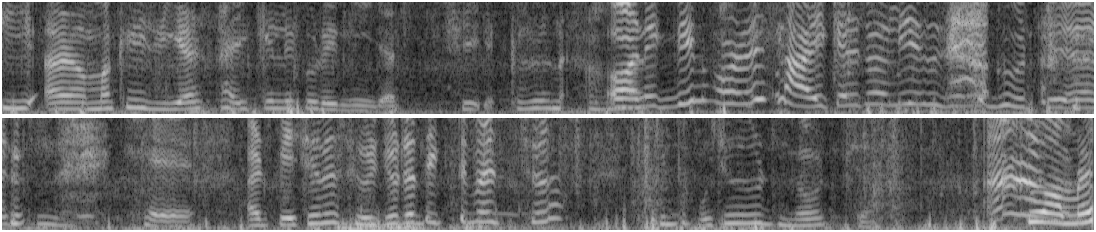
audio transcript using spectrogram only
যাচ্ছি আর আমাকে রিয়া সাইকেলে করে নিয়ে যাচ্ছে। কারণ অনেকদিন পরে সাইকেল চালিয়ে দুজনে ঘুরতে যাচ্ছি। হ্যাঁ আর পেছনে সূর্যটা দেখতে পাচ্ছ কিন্তু প্রচুর নড়ছে। তো আমরা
